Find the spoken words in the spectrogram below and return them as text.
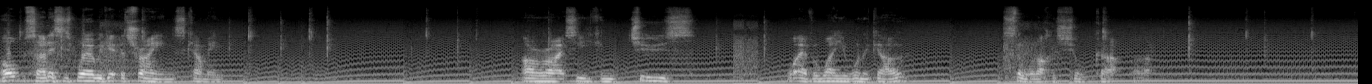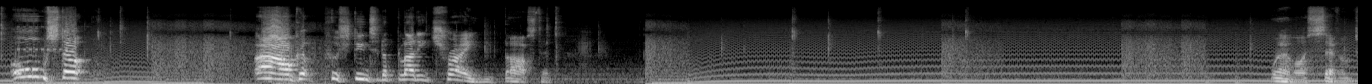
Oh, so this is where we get the trains coming. Alright, so you can choose whatever way you want to go still like a shortcut, but... Oh, stop! Oh, I got pushed into the bloody train, bastard. Where am I? Seventh.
